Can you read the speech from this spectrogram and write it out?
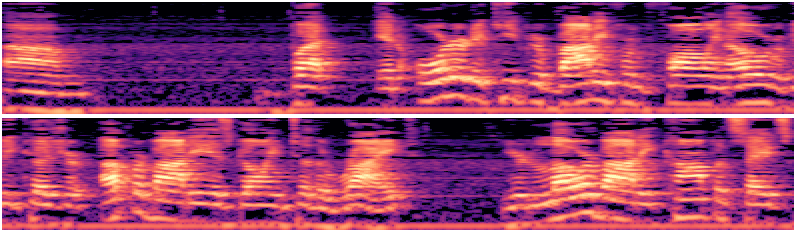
um, but in order to keep your body from falling over, because your upper body is going to the right, your lower body compensates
